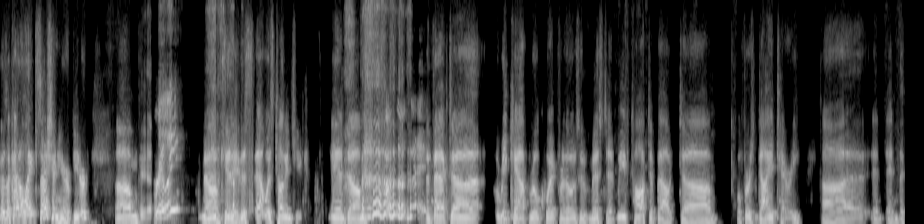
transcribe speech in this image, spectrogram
It was a kind of light session here, Peter. Um, Yeah. Really? no, I'm kidding. This that was tongue in cheek. And um, I was gonna say. in fact, uh, a recap real quick for those who've missed it. We've talked about um, well, first dietary uh, and, and the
